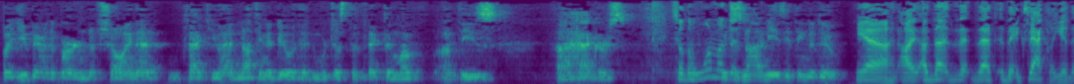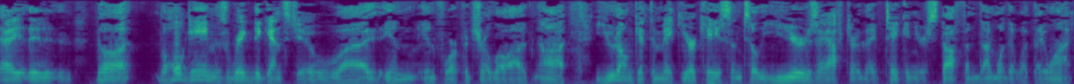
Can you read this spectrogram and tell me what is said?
but you bear the burden of showing that, in fact, you had nothing to do with it and were just the victim of of these uh, hackers. So the one which is not an easy thing to do. Yeah, I, that, that, that exactly. It, it, the the whole game is rigged against you uh, in in forfeiture law. Uh, you don't get to make your case until years after they've taken your stuff and done with it what they want.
